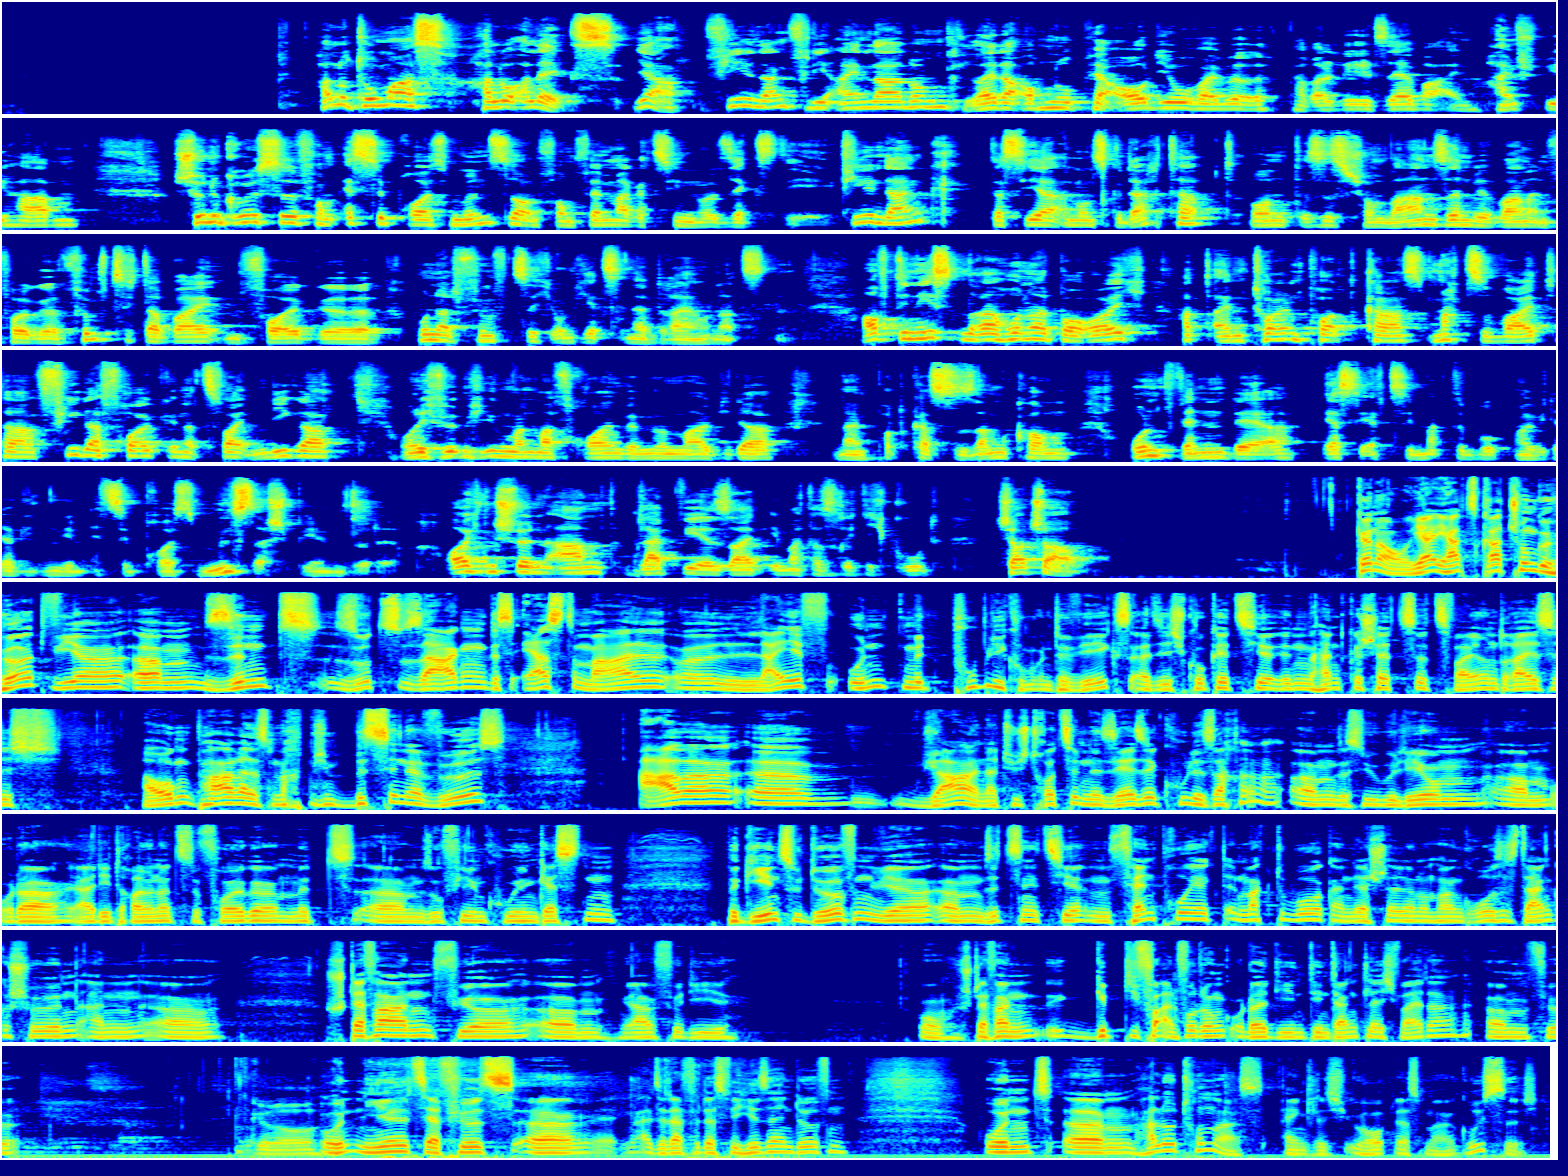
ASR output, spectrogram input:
Hallo Thomas, hallo Alex. Ja, vielen Dank für die Einladung. Leider auch nur per Audio, weil wir parallel selber ein Heimspiel haben. Schöne Grüße vom SC Preußen Münster und vom Fanmagazin 06.de. Vielen Dank, dass ihr an uns gedacht habt und es ist schon Wahnsinn. Wir waren in Folge 50 dabei, in Folge 150 und jetzt in der 300. Auf die nächsten 300 bei euch. Habt einen tollen Podcast, macht so weiter. Viel Erfolg in der zweiten Liga und ich würde mich irgendwann mal freuen, wenn wir mal wieder in einem Podcast zusammenkommen und wenn der erste FC Magdeburg mal wieder gegen den SC Preußen Münster spielen würde. Euch einen schönen Abend, bleibt wie ihr seid, ihr macht das richtig gut. Ciao, ciao. Genau, ja, ihr habt es gerade schon gehört. Wir ähm, sind sozusagen das erste Mal äh, live und mit Publikum unterwegs. Also ich gucke jetzt hier in handgeschätzte 32 Augenpaare. Das macht mich ein bisschen nervös. Aber ähm, ja, natürlich trotzdem eine sehr, sehr coole Sache. Ähm, das Jubiläum ähm, oder ja, die 300. Folge mit ähm, so vielen coolen Gästen begehen zu dürfen. Wir ähm, sitzen jetzt hier im Fanprojekt in Magdeburg. An der Stelle nochmal ein großes Dankeschön an äh, Stefan für, ähm, ja, für die Oh, Stefan gibt die Verantwortung oder die, den Dank gleich weiter ähm, für Genau. und Nils, ja fürs, äh, also dafür, dass wir hier sein dürfen. Und ähm, hallo Thomas, eigentlich überhaupt erstmal. Grüß dich.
